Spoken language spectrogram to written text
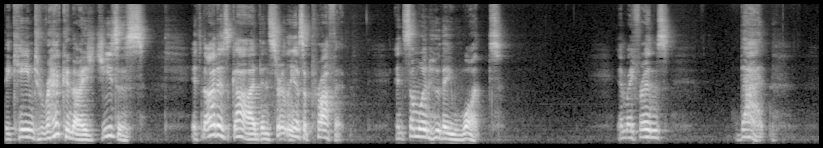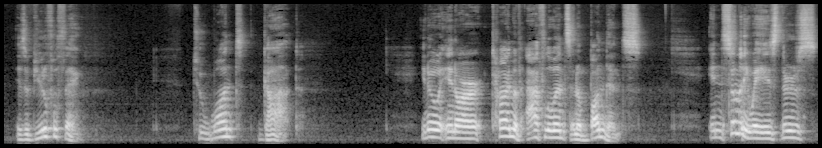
They came to recognize Jesus, if not as God, then certainly as a prophet and someone who they want. And my friends, that is a beautiful thing to want God. You know, in our time of affluence and abundance, in so many ways, there's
